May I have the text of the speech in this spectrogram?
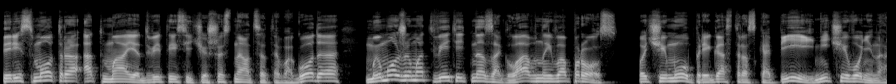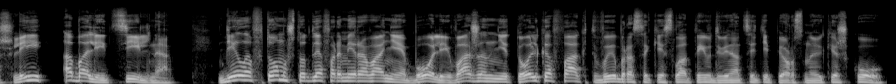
пересмотра от мая 2016 года, мы можем ответить на заглавный вопрос «Почему при гастроскопии ничего не нашли, а болит сильно?» Дело в том, что для формирования боли важен не только факт выброса кислоты в двенадцатиперстную кишку.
